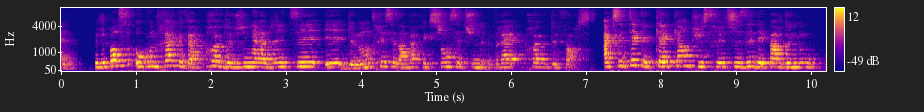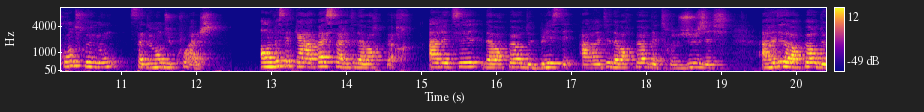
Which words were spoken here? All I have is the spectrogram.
elles. Je pense au contraire que faire preuve de vulnérabilité et de montrer ses imperfections, c'est une vraie preuve de force. Accepter que quelqu'un puisse réutiliser des parts de nous contre nous, ça demande du courage. Enlever cette carapace, c'est arrêter d'avoir peur. Arrêter d'avoir peur de blesser. Arrêter d'avoir peur d'être jugé. Arrêter d'avoir peur de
